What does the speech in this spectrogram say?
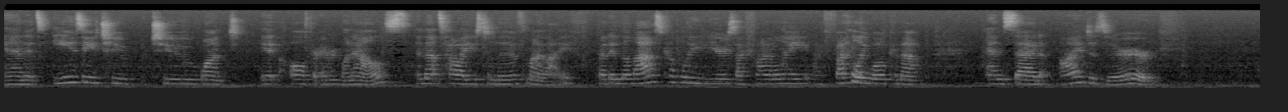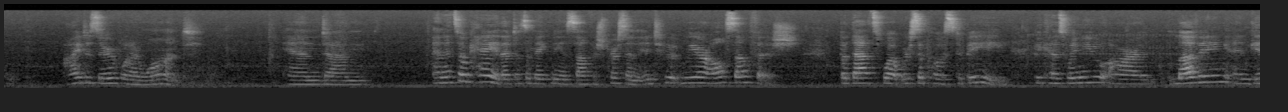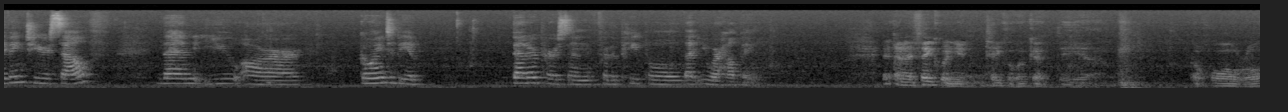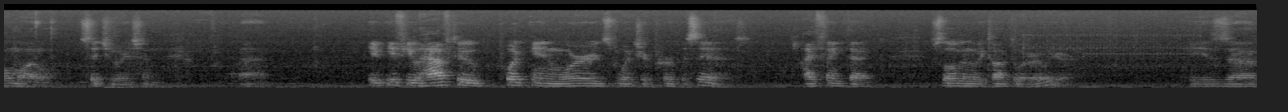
And it's easy to, to want it all for everyone else, and that's how I used to live my life. But in the last couple of years, I finally, I finally woken up and said, I deserve, I deserve what I want, and um, and it's okay. That doesn't make me a selfish person. Into we are all selfish, but that's what we're supposed to be. Because when you are loving and giving to yourself, then you are going to be a better person for the people that you are helping. And I think when you take a look at the, uh, the whole role model situation, uh, if, if you have to put in words what your purpose is, I think that slogan that we talked about earlier is, um,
